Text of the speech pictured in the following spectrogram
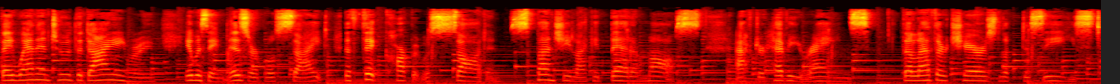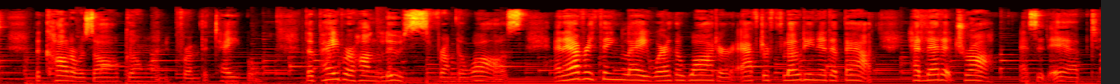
They went into the dining room. It was a miserable sight. The thick carpet was sodden, spongy like a bed of moss after heavy rains. The leather chairs looked diseased. The color was all gone from the table. The paper hung loose from the walls, and everything lay where the water, after floating it about, had let it drop as it ebbed.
